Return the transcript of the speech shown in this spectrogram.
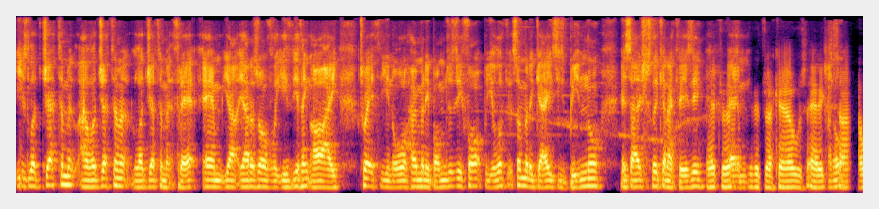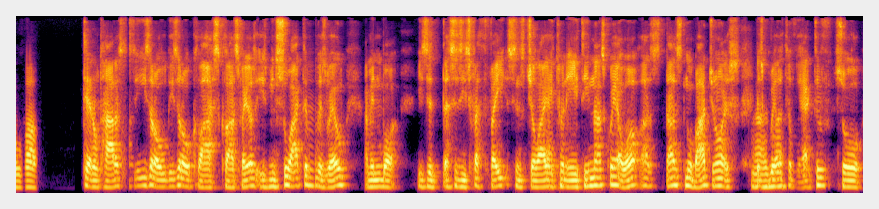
he's legitimate, a legitimate, legitimate threat. Um, Ya- Yarazov, like you, you think, oh, aye, twenty three and oh, how many bums has he fought? But you look at some of the guys he's beaten though, it's actually kind of crazy. Ed Ruth, Um, David Drickels, Eric. Silva. Terrell Harris, these are all these are all class class fighters. He's been so active as well. I mean, what he's a, this is his fifth fight since July 2018. That's quite a lot. That's that's no bad. You know, it's That it's relatively active. So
